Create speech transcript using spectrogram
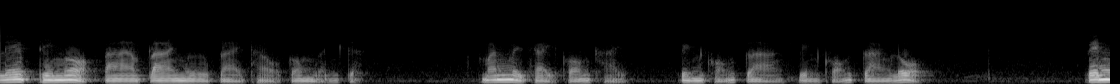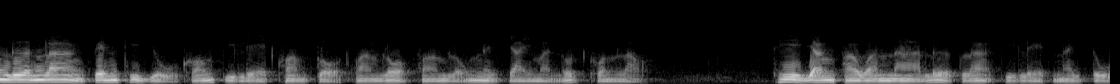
เล็บที่งอกตาปลายมือปลายเท้าก็เหมือนกัน มันไม่ใช่ของใครเป็นของกลางเป็นของกลางโลก เป็นเรือนล่างเป็นที่อยู่ของกิเลสความโกรธความโลภความหลงในใจมนุษย์คนเรา ที่ยังภาวนาเลิกละกิเลสในตัว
